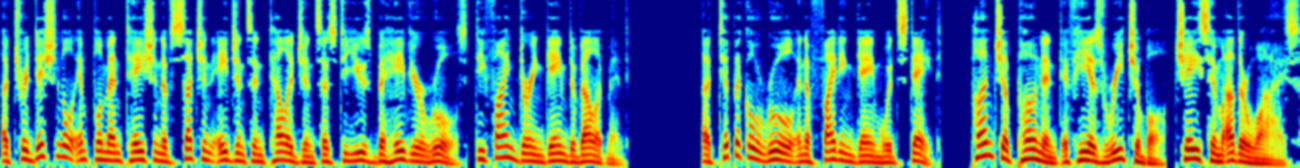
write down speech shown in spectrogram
A traditional implementation of such an agent's intelligence is to use behavior rules, defined during game development. A typical rule in a fighting game would state, "...punch opponent if he is reachable, chase him otherwise."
